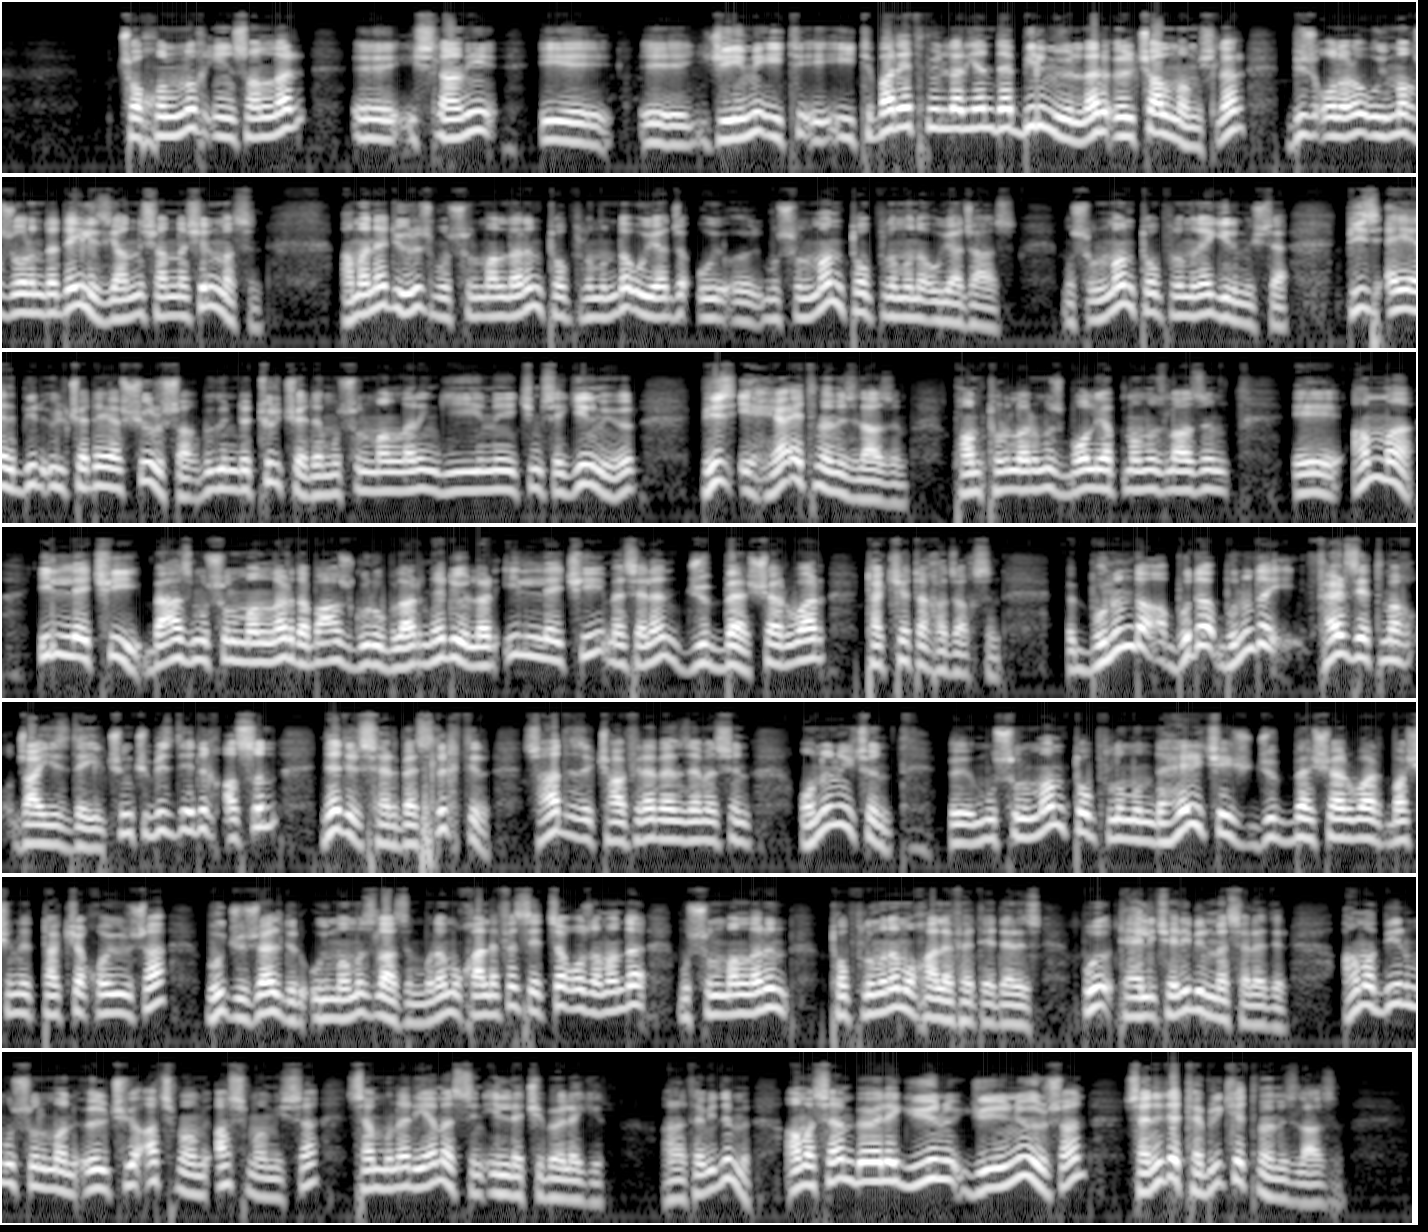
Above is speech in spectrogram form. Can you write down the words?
Çokunluk insanlar e, İslami e, e, iti, itibar etmiyorlar yani de bilmiyorlar, ölçü almamışlar. Biz onlara uymak zorunda değiliz yanlış anlaşılmasın. Ama ne diyoruz? Müslümanların toplumunda uyaca, uy, e, Müslüman toplumuna uyacağız. Müslüman toplumuna girmişse biz eğer bir ülkede yaşıyorsak bugün de Türkiye'de Müslümanların giyimi kimse girmiyor. Biz ihya etmemiz lazım. Panturlarımız bol yapmamız lazım. E, ama illeçi bazı Müslümanlar da bazı gruplar ne diyorlar? İlleçi mesela cübbe, şervar, takke takacaksın. E, bunun da bu da bunu da ferz etmek caiz değil. Çünkü biz dedik asıl nedir? Serbestliktir. Sadece kafire benzemesin. Onun için e, Müslüman toplumunda her çeşit cübbe şervar başını takke koyursa bu güzeldir. Uymamız lazım. Buna muhalefet edecek o zaman da Müslümanların toplumuna muhalefet ederiz. Bu tehlikeli bir meseledir. Ama bir Müslüman ölçüyü açmam, açmamışsa sen buna diyemezsin ille ki böyle gir. Anlatabildim mi? Ama sen böyle giyin, giyiniyorsan seni de tebrik etmemiz lazım.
